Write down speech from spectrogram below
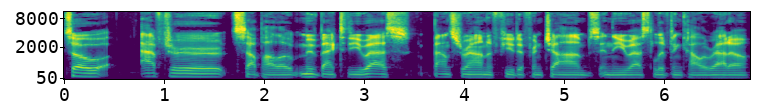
So after Sao Paulo, moved back to the U.S., bounced around a few different jobs in the U.S., lived in Colorado,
